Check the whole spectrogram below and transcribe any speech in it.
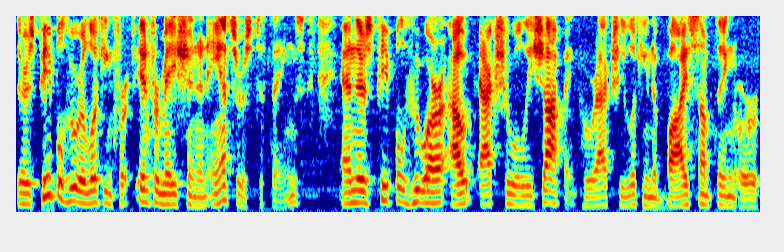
There's people who are looking for information and answers to things, and there's people who are out actually shopping, who are actually looking to buy something or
